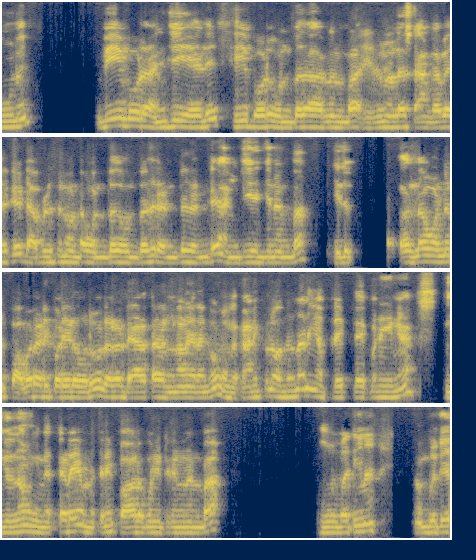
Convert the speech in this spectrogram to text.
மூணு பி போர்டு அஞ்சு ஏழு சி போர்டு ஒன்பது ஆறு நண்பா. இது நல்லா ஸ்ட்ராங்காகவே இருக்கு. டபுள்ஸ்னு வந்தா ஒன்பது ஒன்பது ரெண்டு ரெண்டு அஞ்சு அஞ்சு நண்பா. இது வந்தா ஒண்ணு பவர் அடிப்படையில வரும். இல்லைன்னா டேரக்டா இருந்தாலும் இறங்கும். உங்க கணிப்புல வந்திருந்தா நீங்க அப்ளை ப்ளே பண்ணுவீங்க இல்லைன்னா உங்க மெத்தடையே மெத்தனையும் ஃபாலோ பண்ணிட்டு இருக்கீங்க நண்பா. உங்களுக்கு பாத்தீங்கன்னா நம்மளுக்கு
